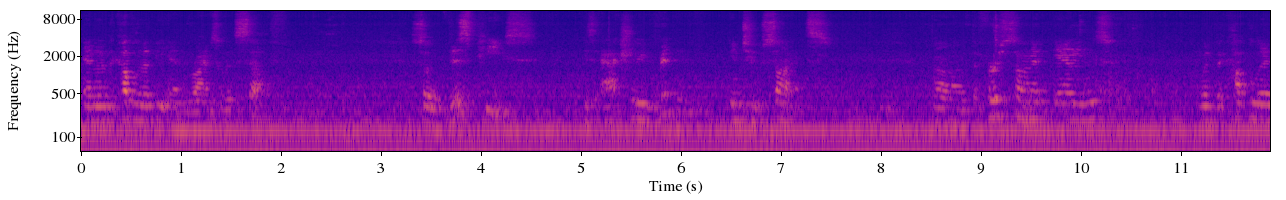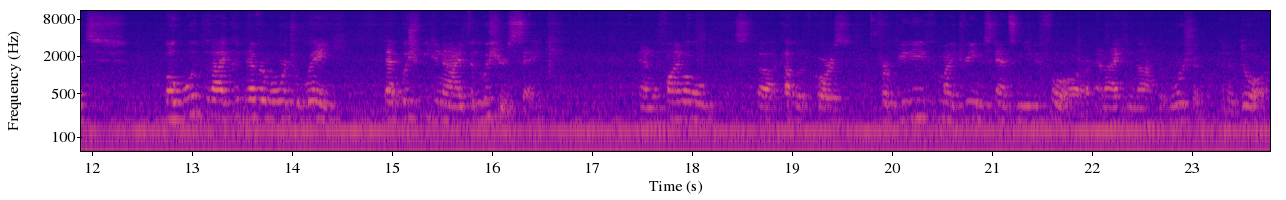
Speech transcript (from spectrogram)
and then the couplet at the end rhymes with itself. So this piece is actually written in two sonnets. Uh, the first sonnet ends with the couplet, Oh, would that I could never more to wake, that wish be denied for the wisher's sake. And the final uh, couplet, of course, for beauty from my dream stands me before, and I cannot but worship and adore.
